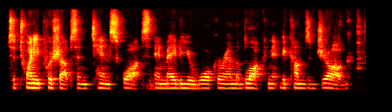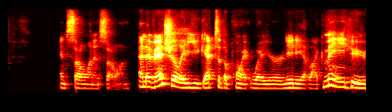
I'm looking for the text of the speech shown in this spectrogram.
to 20 push-ups and 10 squats and maybe you walk around the block and it becomes a jog and so on and so on and eventually you get to the point where you're an idiot like me who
